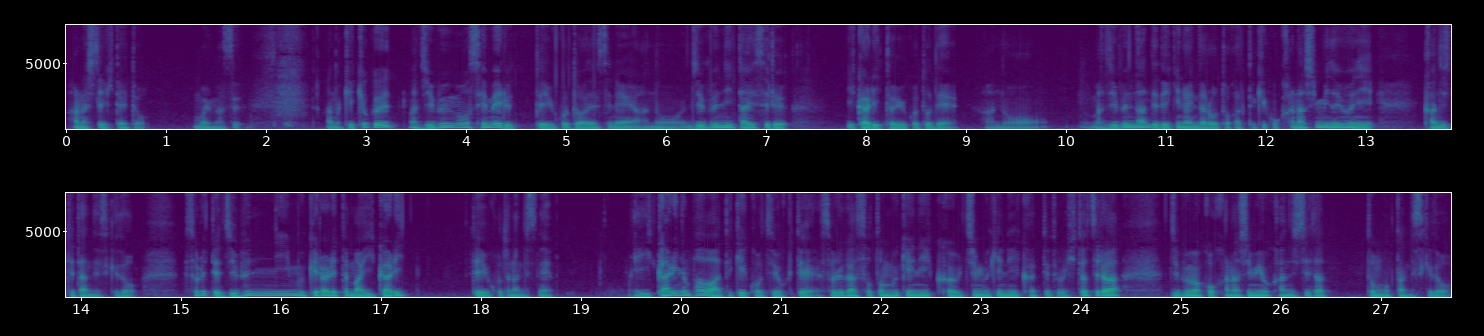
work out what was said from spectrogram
話していきたいと思います。あの結局、まあ、自分を責めるっていうことはですねあの自分に対する怒りということであのまあ、自分なんでできないんだろうとかって結構悲しみのように感じてたんですけどそれって自分に向けられたまあ怒りっていうことなんですね。怒りのパワーって結構強くてそれが外向けに行くか内向けに行くかっていうところひたすら自分はこう悲しみを感じてたと思ったんですけど、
